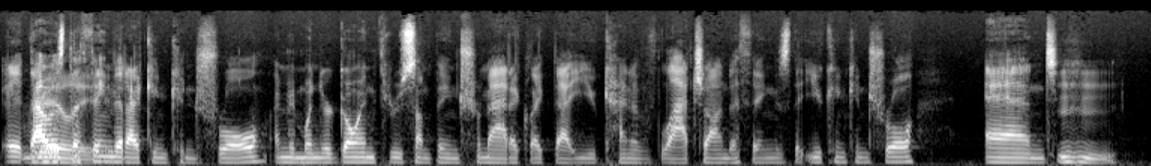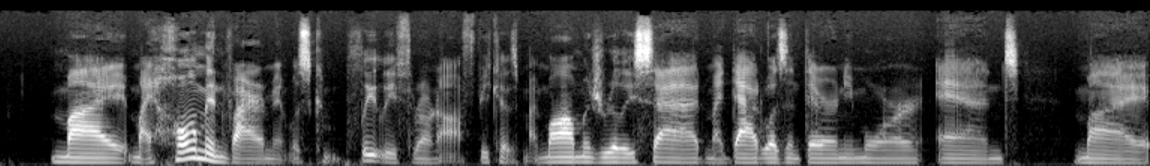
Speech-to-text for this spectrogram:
It, that was the thing that I can control. I mean, when you're going through something traumatic like that, you kind of latch onto things that you can control. And Mhm. my my home environment was completely thrown off because my mom was really sad, my dad wasn't there anymore, and my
